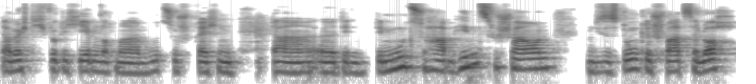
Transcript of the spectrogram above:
da möchte ich wirklich jedem nochmal Mut zu sprechen, da äh, den, den Mut zu haben, hinzuschauen und dieses dunkle, schwarze Loch,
